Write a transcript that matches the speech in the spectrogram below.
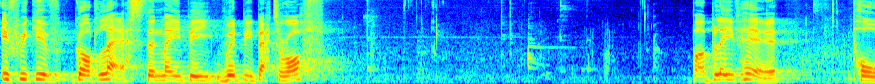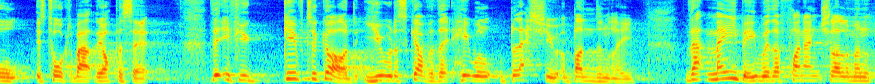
if we give God less, then maybe we'd be better off. But I believe here, Paul is talking about the opposite. That if you give to God, you will discover that He will bless you abundantly. That may be with a financial element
